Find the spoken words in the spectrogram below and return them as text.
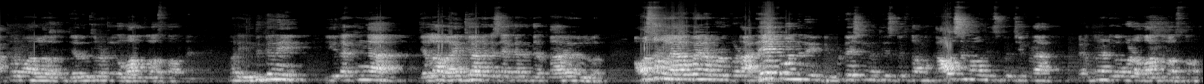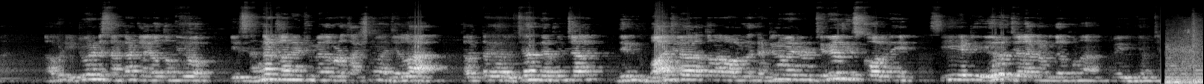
అక్రమాలు జరుగుతున్నట్లుగా వార్తలు వస్తూ ఉన్నాయి. మరి ఎందుకని ఈ రకంగా జిల్లా వైద్య ఆరోగ్య శాఖ అధికారి కార్యాలయంలో అవసరం లేకపోయినప్పుడు కూడా అనేక మందిని డిప్యుటేషన్గా తీసుకొచ్చి తమకు కావాల్సిన వాళ్ళు తీసుకొచ్చి ఇక్కడ పెడుతున్నట్టుగా కూడా వార్తలు వస్తూ ఉన్నాయి. కాబట్టి ఇటువంటి సంఘటనలు ఏవైతున్నాయో ఈ సంఘటనలన్నింటి మీద కూడా తక్షణమే జిల్లా కలెక్టర్ గారు విచారణ జరిపించాలి. దీనికి బాధ్యులు ఎవరుతున్నారో వాళ్ళ కఠినమైనటువంటి చర్యలు తీసుకోవాలని సిఐటి ఏలూరు జిల్లా కమిటీ తరఫున మేము విజ్ఞప్తి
